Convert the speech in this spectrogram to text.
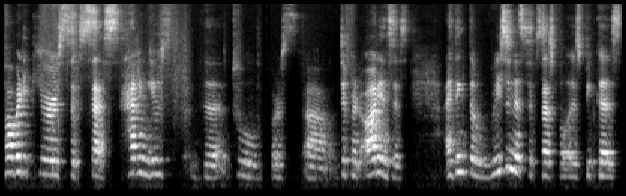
Poverty Cure's success, having used the tool for uh, different audiences, I think the reason it's successful is because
